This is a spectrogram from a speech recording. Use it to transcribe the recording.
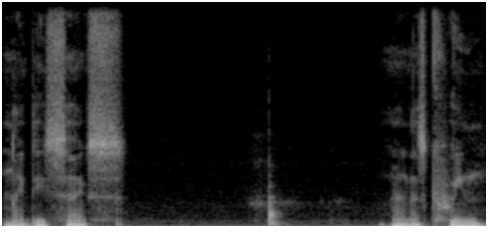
Knight d6 and there's queen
